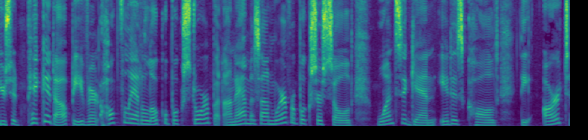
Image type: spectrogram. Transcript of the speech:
you should pick it up, even hopefully at a local bookstore, but on Amazon, wherever books are sold. Once again, it is called The Art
